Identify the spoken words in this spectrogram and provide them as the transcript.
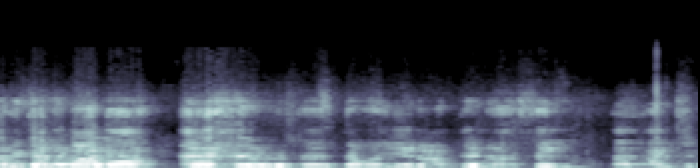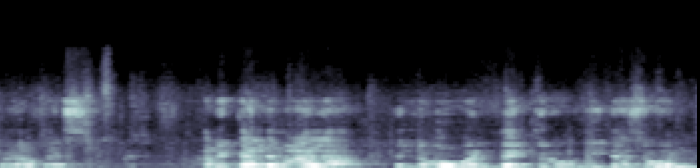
هنتكلم على آخر دوايين عندنا في ال antibiotics هنتكلم على اللي هو المترونيدازول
